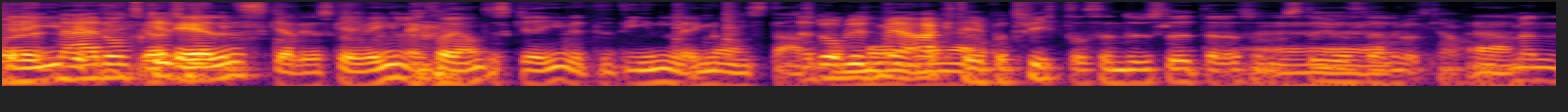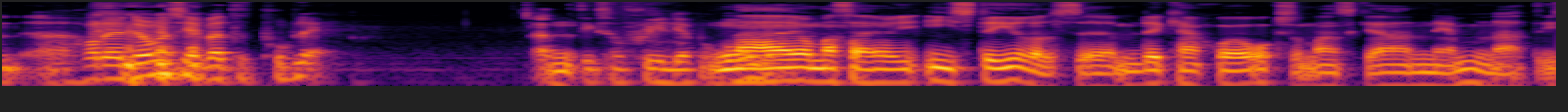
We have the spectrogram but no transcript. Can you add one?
skrivit. nej, du har inte jag skrivit mycket. älskade att skriva inlägg för jag har inte skrivit ett inlägg någonstans. Du har blivit mer aktiv år. på Twitter sen du slutade som Eh, styrelseledamot kanske. ja. Men eh, har det någonsin varit ett problem? Att Mm. liksom skilja på roller? Nej, om man säger i styrelse, det kanske också man ska nämna att i,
